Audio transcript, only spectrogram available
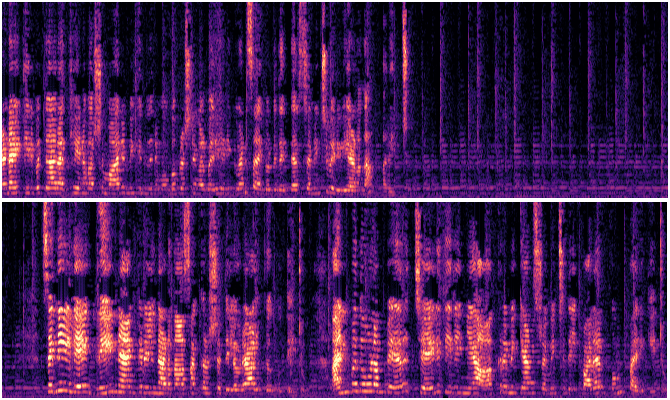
രണ്ടായിരത്തി ഇരുപത്തി ആറ് അധ്യയന വർഷം ആരംഭിക്കുന്നതിന് മുമ്പ് പ്രശ്നങ്ങൾ പരിഹരിക്കുവാൻ സൈബർ വിദഗ്ധർ ശ്രമിച്ചു വരികയാണെന്ന് അറിയിച്ചു. സിഡ്നിയിലെ ഗ്രീൻ ആങ്കറിൽ നടന്ന സംഘർഷത്തിൽ ഒരാൾക്ക് കുത്തേറ്റു. അൻപതോളം പേർ ചേരിതിരിഞ്ഞ് ആക്രമിക്കാൻ ശ്രമിച്ചതിൽ പലർക്കും പരിക്കേറ്റു.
